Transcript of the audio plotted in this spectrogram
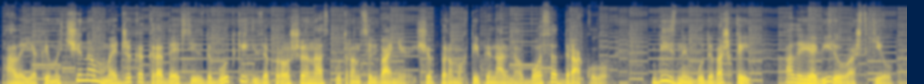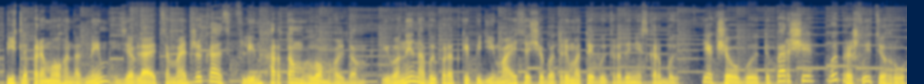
але якимось чином Меджика краде всі здобутки і запрошує нас у Трансильванію, щоб перемогти фінального боса Дракулу. Бій з ним буде важкий, але я вірю у ваш скіл. Після перемоги над ним з'являється Меджика з Флінхартом Гломгольдом, і вони на випередки підіймаються, щоб отримати викрадені скарби. Якщо ви будете перші, ви пройшли цю гру.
